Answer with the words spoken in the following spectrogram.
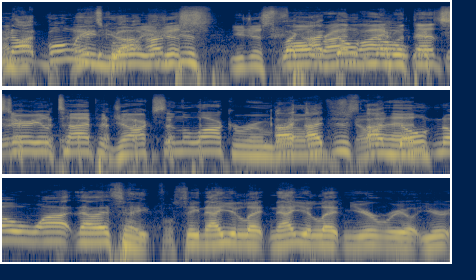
I'm not bullying It's you. cool. You I'm just, just- you just like, fall I right in line know- with that stereotype of jocks in the locker room, bro. I, I just. Go I ahead. don't know why. Now that's hateful. See, now you're let. Now you're letting your real. Your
